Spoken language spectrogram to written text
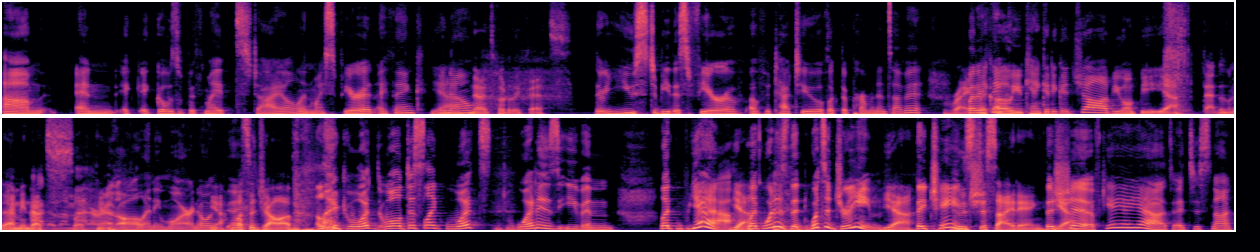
Um, and it, it goes with my style and my spirit. I think. Yeah. You know, No, it totally fits. There used to be this fear of of a tattoo of like the permanence of it. Right. But I like, think- oh, you can't get a good job. You won't be. Yeah. That doesn't. I mean, that that's doesn't like, matter at all anymore. No one. Yeah. What's a job? like what? Well, just like what's what is even like yeah Yeah. like what is the what's a dream? Yeah. they change. Who's deciding? the yeah. shift. Yeah, yeah, yeah. It's, it's just not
